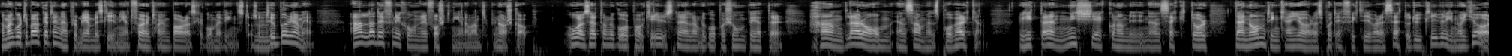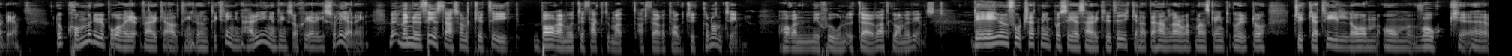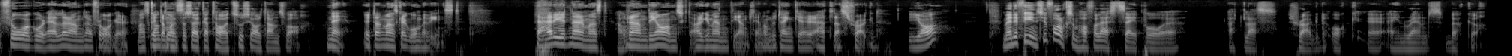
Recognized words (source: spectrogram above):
Om man går tillbaka till den här problembeskrivningen att företagen bara ska gå med vinst och så. Mm. Till att börja med, alla definitioner i forskningen av entreprenörskap, oavsett om du går på Kirchner eller om du går på Schumpeter, handlar om en samhällspåverkan. Du hittar en nisch i ekonomin, en sektor där någonting kan göras på ett effektivare sätt och du kliver in och gör det. Då kommer du ju påverka allting runt omkring. Det här är ju ingenting som sker i isolering. Men, men nu finns det alltså en kritik bara mot det faktum att, att företag tycker någonting. Har en mission utöver att gå med vinst. Det är ju en fortsättning på CSR-kritiken, att det handlar om att man ska inte gå ut och tycka till om, om woke-frågor eller andra frågor. Man ska inte man- försöka ta ett socialt ansvar. Nej, utan man ska gå med vinst. Det här är ju ett närmast Ja. randianskt argument egentligen, om du tänker Atlas Shrugged. Ja, men det finns ju folk som har förläst sig på eh, Atlas Shrugged och eh, Ayn Rands böcker.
